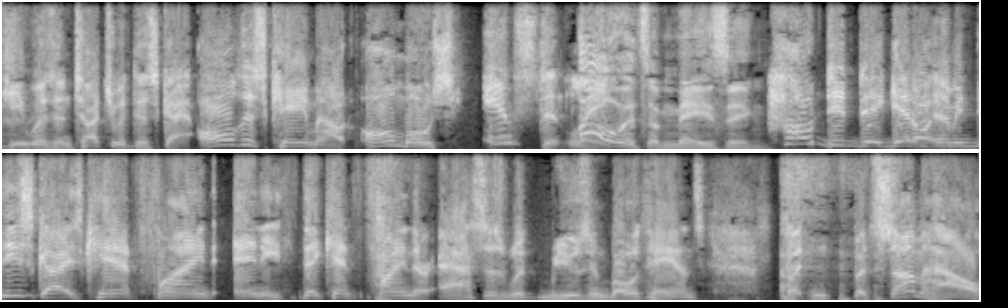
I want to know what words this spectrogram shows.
he was in touch with this guy. All this came out almost instantly. Oh, it's amazing. How did they get all? I mean, these guys can't find any. They can't find their asses with using both hands, but but somehow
